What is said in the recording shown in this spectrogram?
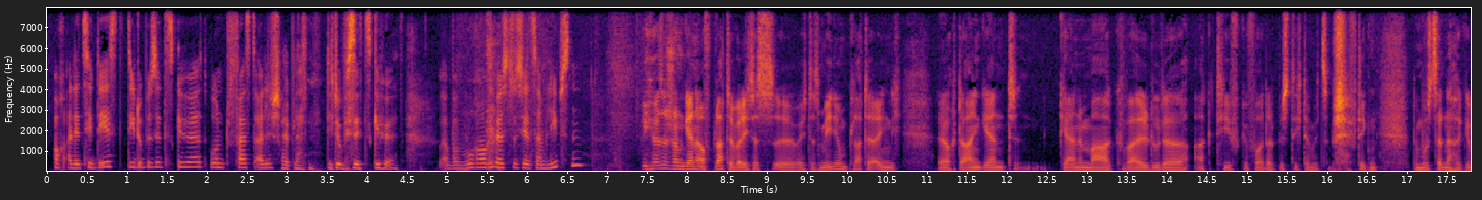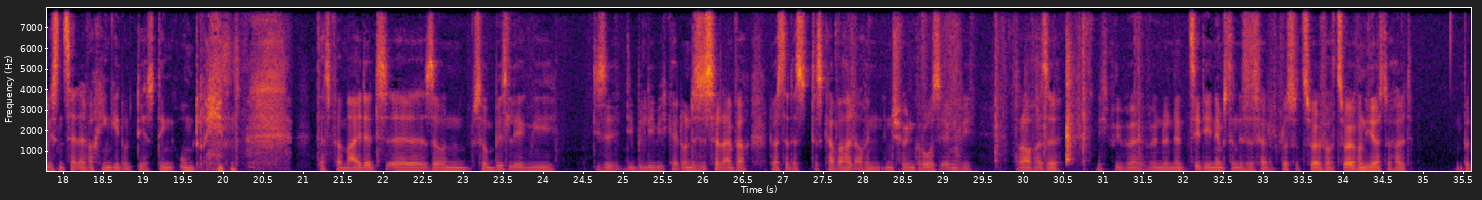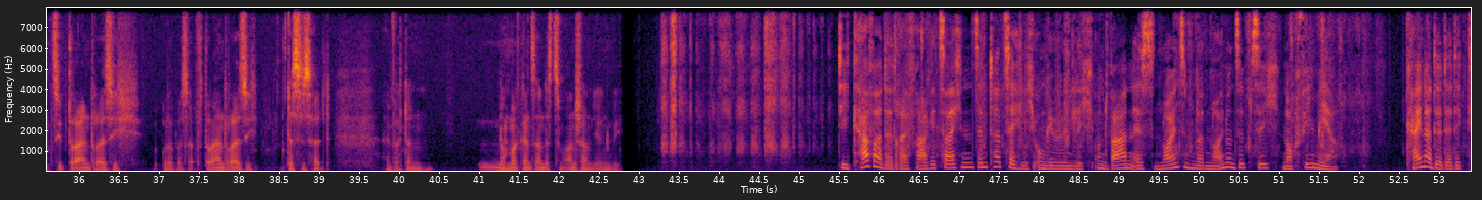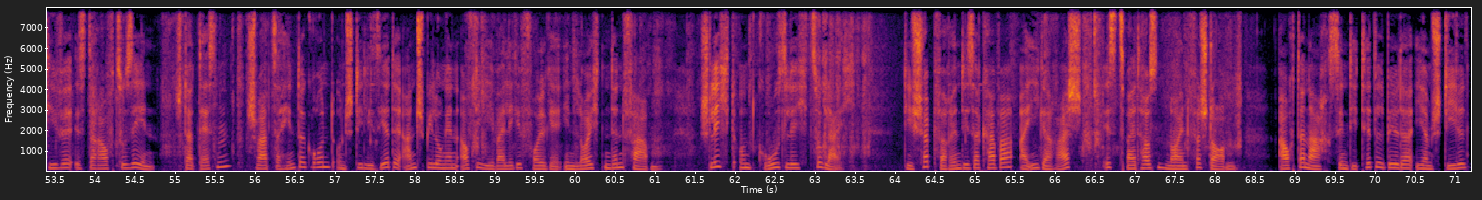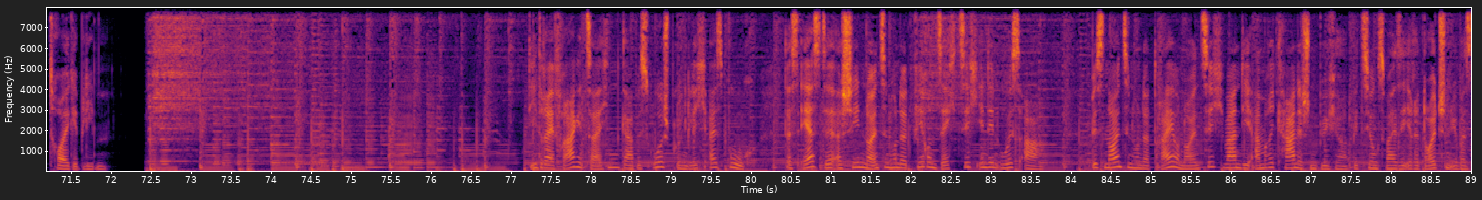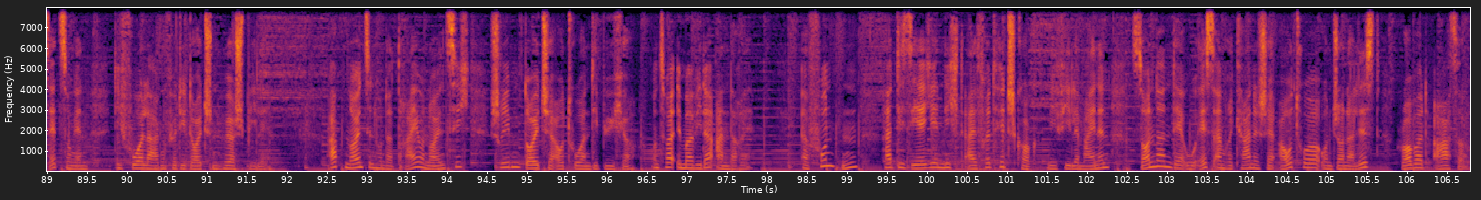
auch alle CDs, die du besitzt, gehört und fast alle Schallplatten, die du besitzt, gehört. Aber worauf hörst du es jetzt am liebsten? Ich höre es schon gerne auf Platte, weil ich das, äh, weil ich das Medium Platte eigentlich äh, auch dahingehend gerne mag, weil du da aktiv gefordert bist, dich damit zu beschäftigen. Du musst halt nach einer gewissen Zeit einfach hingehen und das Ding umdrehen. Das vermeidet äh, so, ein, so ein bisschen irgendwie diese, die Beliebigkeit. Und es ist halt einfach, du hast ja das, das Cover halt auch in, in schön groß irgendwie drauf. Also nicht wie bei, wenn du eine CD nimmst, dann ist es halt bloß so 12 auf 12 und hier hast du halt im Prinzip 33 oder was auf 33. Das ist halt einfach dann nochmal ganz anders zum Anschauen irgendwie. Die Cover der drei Fragezeichen sind tatsächlich ungewöhnlich und waren es 1979 noch viel mehr. Keiner der Detektive ist darauf zu sehen. Stattdessen schwarzer Hintergrund und stilisierte Anspielungen auf die jeweilige Folge in leuchtenden Farben. Schlicht und gruselig zugleich. Die Schöpferin dieser Cover, Aiga Rasch, ist 2009 verstorben. Auch danach sind die Titelbilder ihrem Stil treu geblieben. Die drei Fragezeichen gab es ursprünglich als Buch. Das erste erschien 1964 in den USA. Bis 1993 waren die amerikanischen Bücher bzw. ihre deutschen Übersetzungen die Vorlagen für die deutschen Hörspiele. Ab 1993 schrieben deutsche Autoren die Bücher, und zwar immer wieder andere. Erfunden hat die Serie nicht Alfred Hitchcock, wie viele meinen, sondern der US-amerikanische Autor und Journalist Robert Arthur.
